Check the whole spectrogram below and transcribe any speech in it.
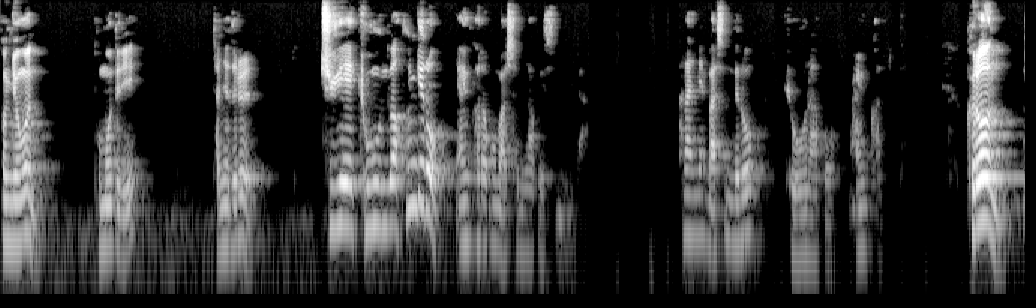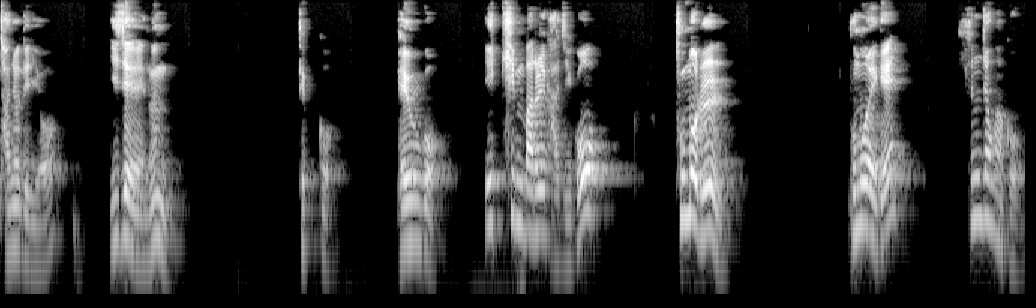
성경은 부모들이 자녀들을 주의 교훈과 훈계로 양육하라고 말씀을 하고 있습니다. 하나님의 말씀대로 교훈하고 양육합니다. 그런 자녀들이요, 이제는 듣고 배우고 익힌 바를 가지고 부모를 부모에게 순정하고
